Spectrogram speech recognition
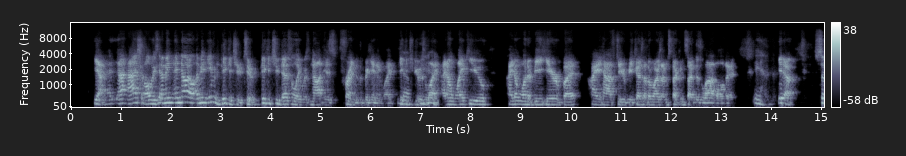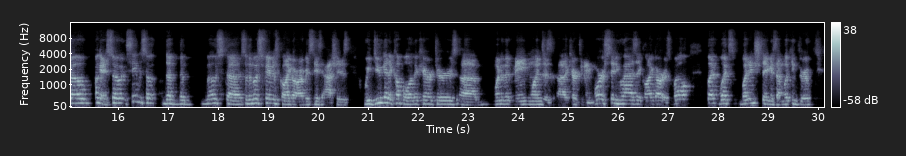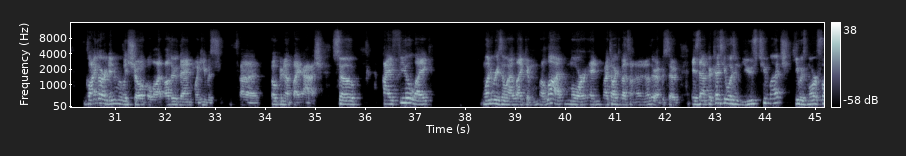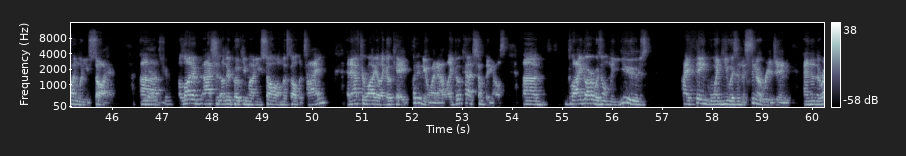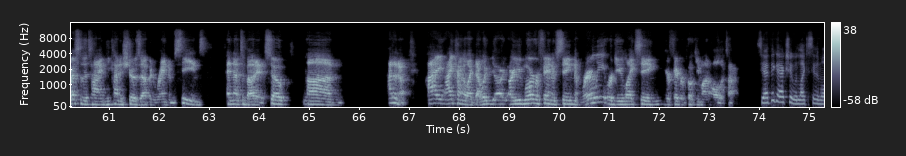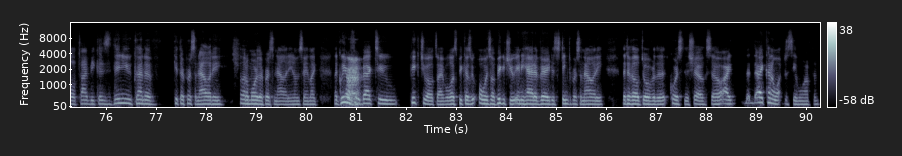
yeah, Ash always. I mean, and not. I mean, even Pikachu too. Pikachu definitely was not his friend at the beginning. Like Pikachu no. was like, I don't like you. I don't want to be here, but I have to because otherwise I'm stuck inside this lab all day. Yeah. You know. So okay, so it seems so the the most uh, so the most famous Gligar obviously is Ash's. We do get a couple other characters. Uh, one of the main ones is a character named Morrison who has a Gligar as well. But what's what interesting is I'm looking through. Gligar didn't really show up a lot other than when he was uh, opened up by Ash. So I feel like one reason why I like him a lot more, and I talked about this on another episode, is that because he wasn't used too much, he was more fun when you saw him. Yeah, that's um, true. A lot of Ash's other Pokemon you saw almost all the time, and after a while you're like, okay, put a new one out, like go catch something else. Um, Gligar was only used, I think, when he was in the Sinnoh region, and then the rest of the time he kind of shows up in random scenes, and that's about it. So um, I don't know. I, I kind of like that. Would, are, are you more of a fan of seeing them rarely, or do you like seeing your favorite Pokemon all the time? See, I think I actually would like to see them all the time because then you kind of get their personality, a little more of their personality. You know what I'm saying? Like, like we refer back to Pikachu all the time. Well, it's because we always saw Pikachu, and he had a very distinct personality that developed over the course of the show. So I, I kind of want to see him more often.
